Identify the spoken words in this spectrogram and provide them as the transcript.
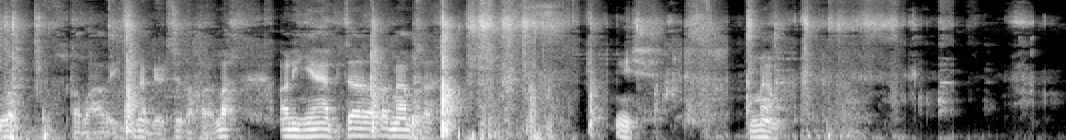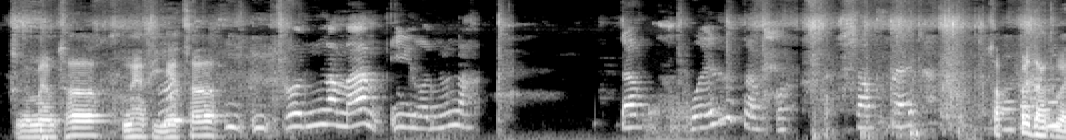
ल तब अब एकछिनमा भेट्छु तपाईँलाई। ल अनि यहाँ बिचरा माम छ। इस, माम। माम छ नाति यहाँ छ गर्नु न गर्नु सबै दाँत गयो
